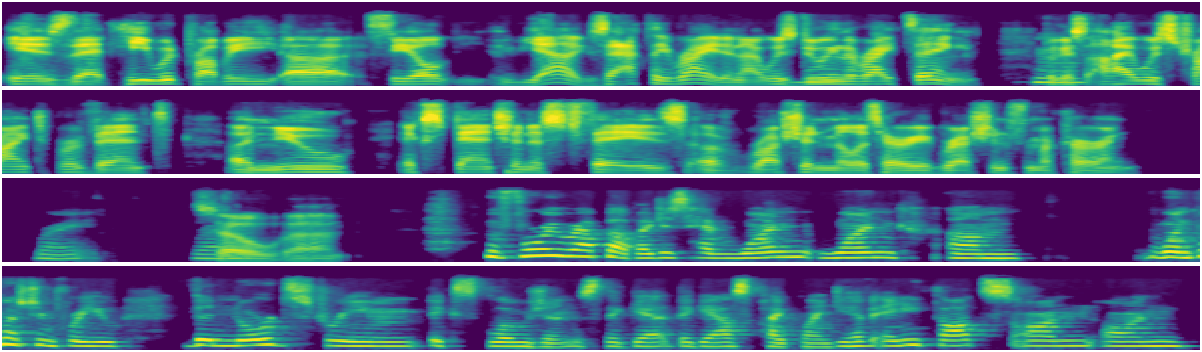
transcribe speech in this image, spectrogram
is that he would probably uh, feel, yeah, exactly right, and I was doing mm-hmm. the right thing mm-hmm. because I was trying to prevent a new expansionist phase of Russian military aggression from occurring. Right. right. So. Uh, before we wrap up, I just had one one um, one question for you. The nord stream explosions the get the gas pipeline do you have any thoughts on on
